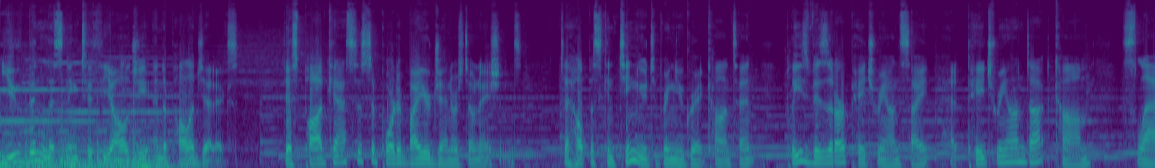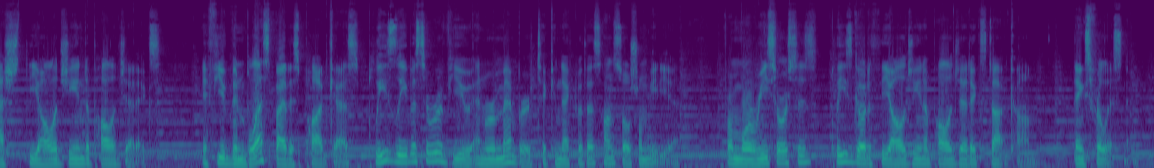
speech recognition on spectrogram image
You've been listening to Theology and Apologetics. This podcast is supported by your generous donations. To help us continue to bring you great content, please visit our Patreon site at patreon.com slash theology and apologetics. If you've been blessed by this podcast, please leave us a review and remember to connect with us on social media. For more resources, please go to theologyandapologetics.com. Thanks for listening.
